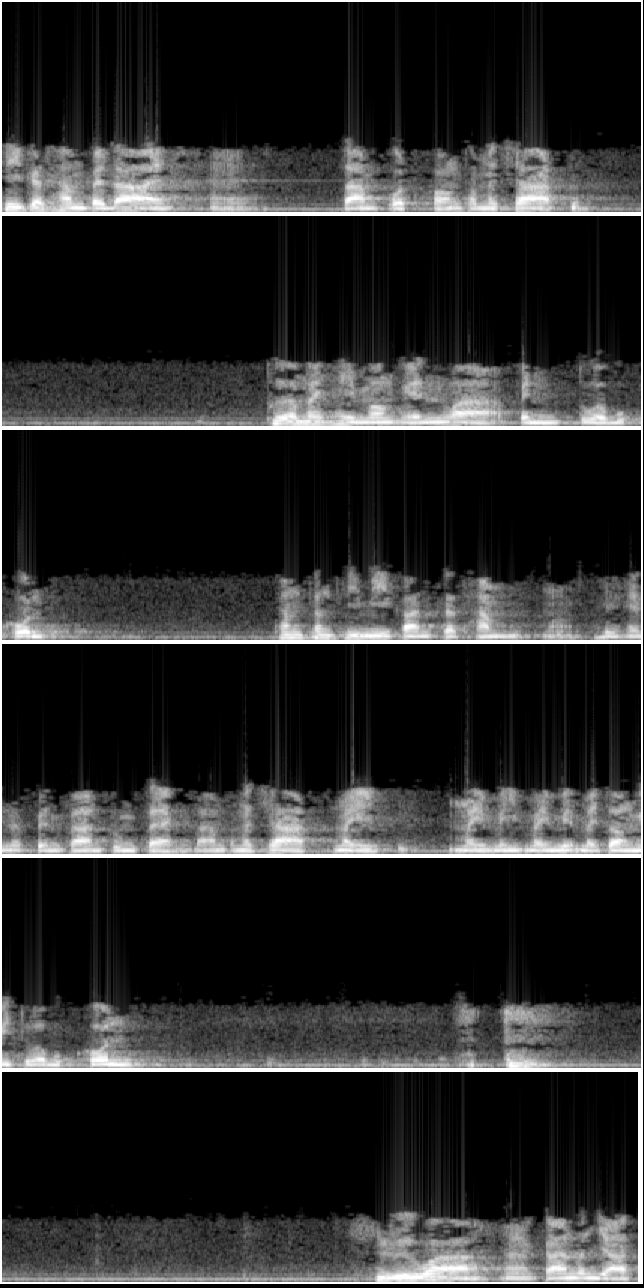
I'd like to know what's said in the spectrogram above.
ที่กระทำไปได้ตามกฎของธรรมชาติ เพื่อไม่ให้มองเห็นว่าเป็นตัวบุคคล ทั้งทั้งที่มีการกระทำให้เห็นว่าเป็นการปรุงแต่งตามธรรมชาติไม่ไม่ไม่ไม่ไม่ไม่ต้องมีตัวบุคคล หรือว่าการบัญญัติ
